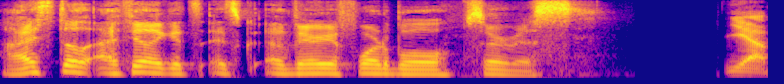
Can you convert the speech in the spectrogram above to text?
I still I feel like it's it's a very affordable service. Yeah.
